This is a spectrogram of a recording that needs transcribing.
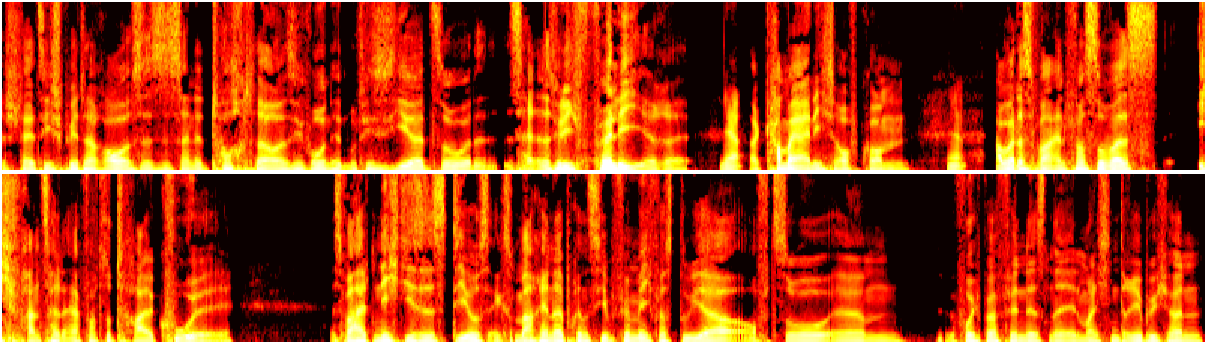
stellt sich später raus, es ist seine Tochter und sie wurden hypnotisiert. So, das ist halt natürlich völlig irre. Ja. Da kann man ja nicht drauf kommen. Ja. Aber das war einfach sowas, ich fand's halt einfach total cool. Es war halt nicht dieses Deus Ex Machina Prinzip für mich, was du ja oft so ähm, furchtbar findest, ne, in manchen Drehbüchern.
